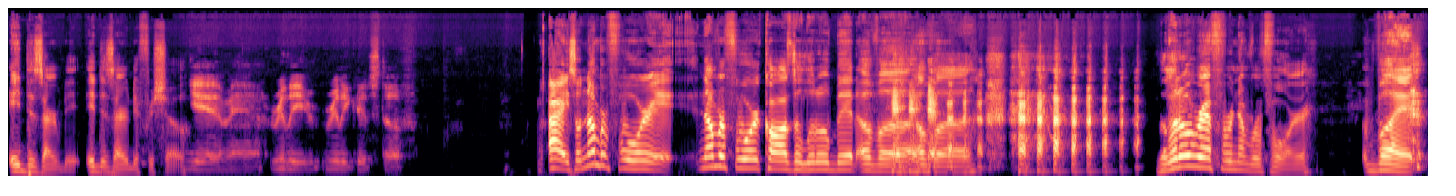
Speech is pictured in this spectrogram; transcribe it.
it deserved it. It deserved it for sure. Yeah, man. Really, really good stuff. All right, so number four, eh, number four caused a little bit of a of a the little riff for number four, but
